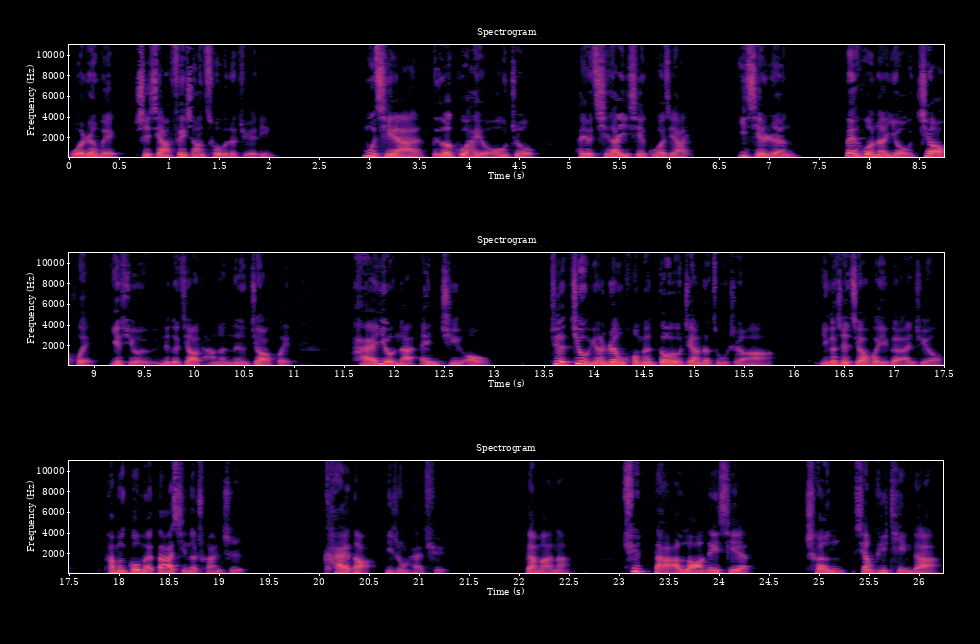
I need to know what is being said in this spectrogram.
我认为是项非常错误的决定。目前啊，德国还有欧洲，还有其他一些国家，一些人背后呢有教会，也许有那个教堂的那种教会，还有呢 NGO，这救援任务后面都有这样的组织啊。一个是教会，一个 NGO，他们购买大型的船只，开到地中海去，干嘛呢？去打捞那些乘橡皮艇的、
